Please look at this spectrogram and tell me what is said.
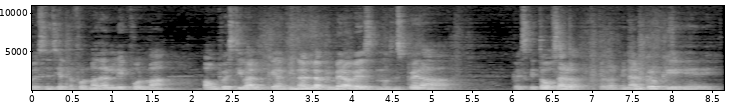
pues en cierta forma, darle forma a un festival que al final la primera vez nos espera pues que todo salga, pero al final creo que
